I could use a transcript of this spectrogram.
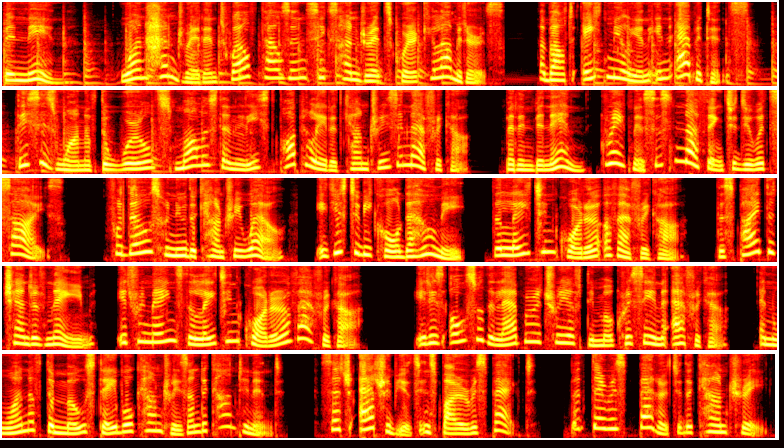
Benin, 112,600 square kilometers, about 8 million inhabitants. This is one of the world's smallest and least populated countries in Africa. But in Benin, greatness has nothing to do with size. For those who knew the country well, it used to be called Dahomey, the Latin Quarter of Africa. Despite the change of name, it remains the Latin Quarter of Africa. It is also the laboratory of democracy in Africa and one of the most stable countries on the continent. Such attributes inspire respect, but there is better to the country.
